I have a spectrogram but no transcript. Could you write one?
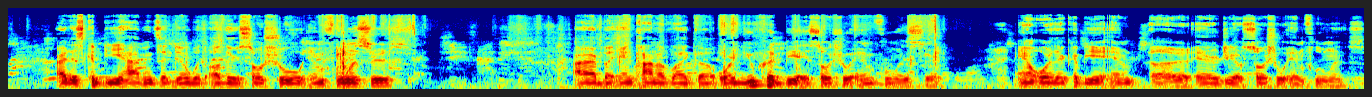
All right, this could be having to deal with other social influencers. All right, but in kind of like, a, or you could be a social influencer and or there could be an uh, energy of social influence,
